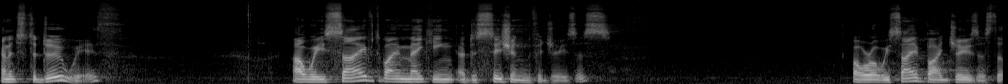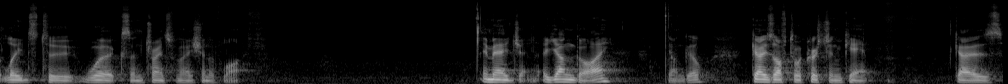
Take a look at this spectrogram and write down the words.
And it's to do with are we saved by making a decision for Jesus? Or are we saved by Jesus that leads to works and transformation of life? Imagine a young guy, young girl, goes off to a Christian camp, goes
